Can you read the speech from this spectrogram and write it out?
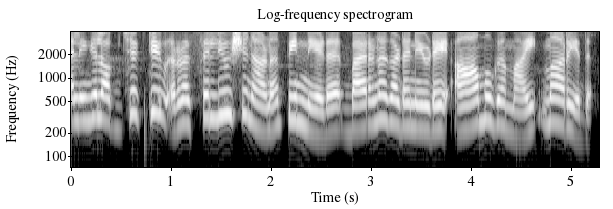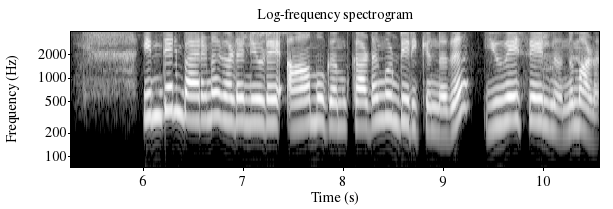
അല്ലെങ്കിൽ ഒബ്ജക്റ്റീവ് റെസൊല്യൂഷനാണ് പിന്നീട് ഭരണഘടനയുടെ ആമുഖമായി മാറിയത്. ഇന്ത്യൻ ഭരണഘടനയുടെ ആമുഖം കടം കൊണ്ടിരിക്കുന്നത് യു എസ് എയിൽ നിന്നുമാണ്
